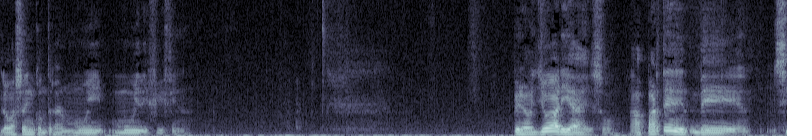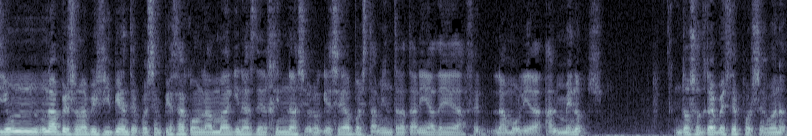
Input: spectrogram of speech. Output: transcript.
Lo vas a encontrar muy, muy difícil. Pero yo haría eso. Aparte de, si una persona principiante pues empieza con las máquinas del gimnasio o lo que sea, pues también trataría de hacer la movilidad al menos dos o tres veces por semana.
